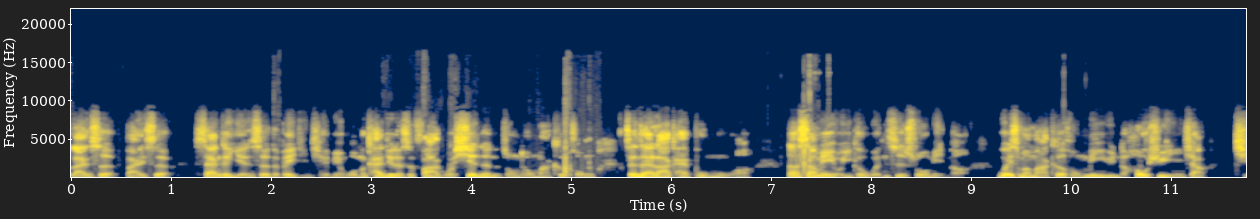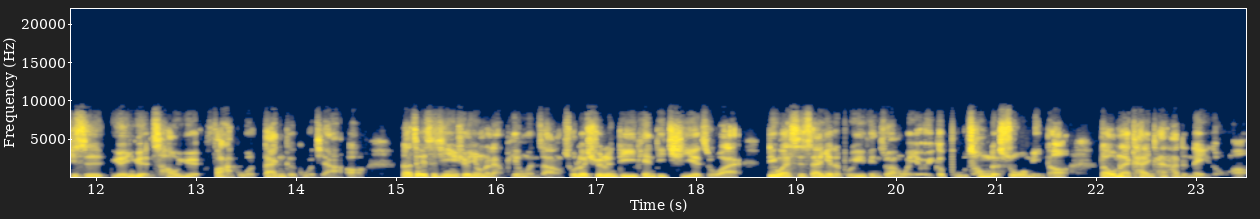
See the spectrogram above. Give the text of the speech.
蓝色、白色三个颜色的背景前面，我们看见的是法国现任的总统马克宏正在拉开布幕啊。那上面有一个文字说明哦，为什么马克宏命运的后续影响。其实远远超越法国单个国家啊、那这次经济学用了两篇文章，除了绪论第一篇第七页之外，另外十三页的 briefing 专文有一个补充的说明啊、那我们来看一看它的内容啊、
